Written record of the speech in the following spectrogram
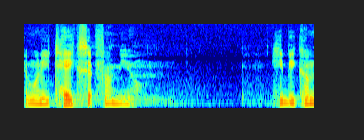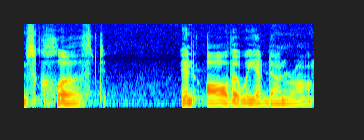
And when he takes it from you, he becomes clothed in all that we have done wrong.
